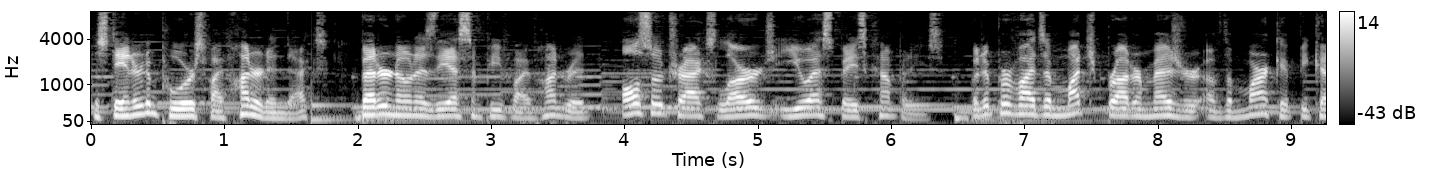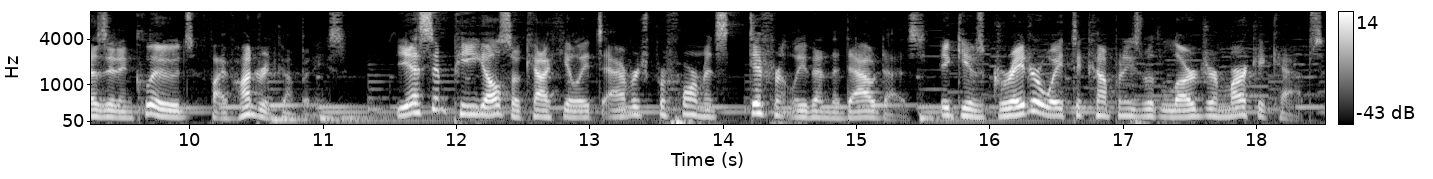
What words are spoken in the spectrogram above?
The Standard & Poor's 500 index, better known as the S&P 500, also tracks large US-based companies, but it provides a much broader measure of the market because it includes 500 companies. The S&P also calculates average performance differently than the Dow does. It gives greater weight to companies with larger market caps,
